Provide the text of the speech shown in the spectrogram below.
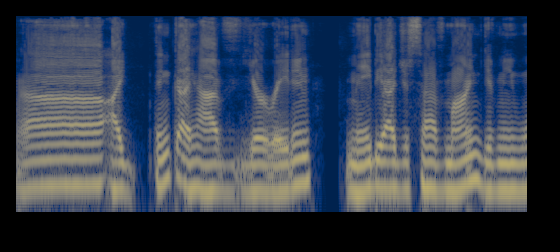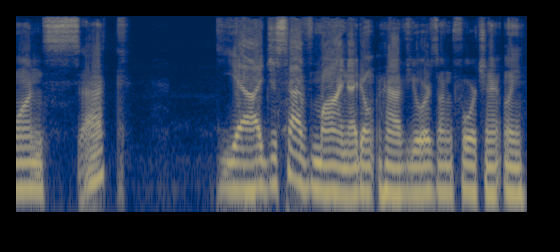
Uh, I think I have your rating. Maybe I just have mine. Give me one sec. Yeah, I just have mine. I don't have yours, unfortunately.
